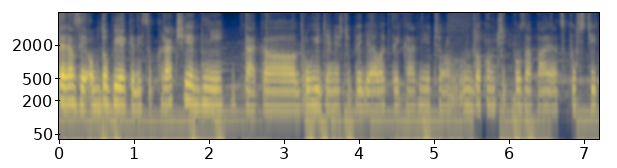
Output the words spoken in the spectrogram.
teraz je obdobie, kedy sú kratšie dni, tak druhý deň ešte príde elektrikár niečo dokončiť, pozapájať, spustiť.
